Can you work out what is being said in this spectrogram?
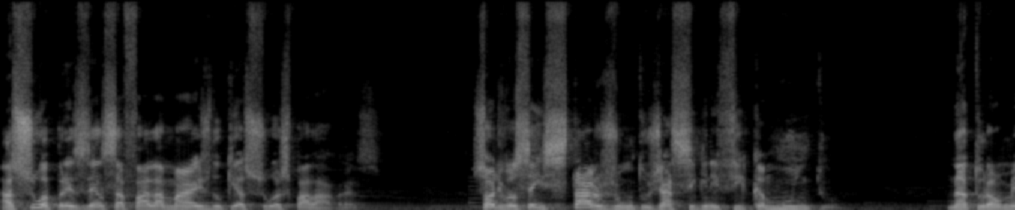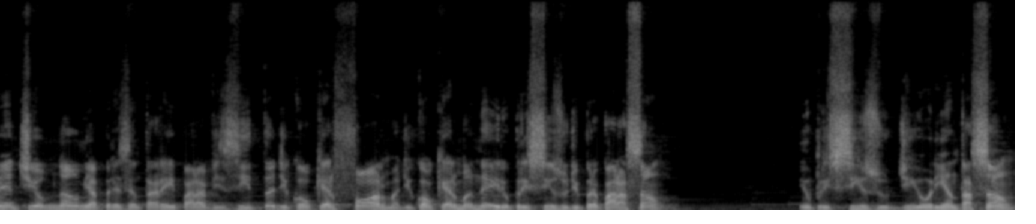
A sua presença fala mais do que as suas palavras. Só de você estar junto já significa muito. Naturalmente, eu não me apresentarei para a visita de qualquer forma, de qualquer maneira. Eu preciso de preparação, eu preciso de orientação,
